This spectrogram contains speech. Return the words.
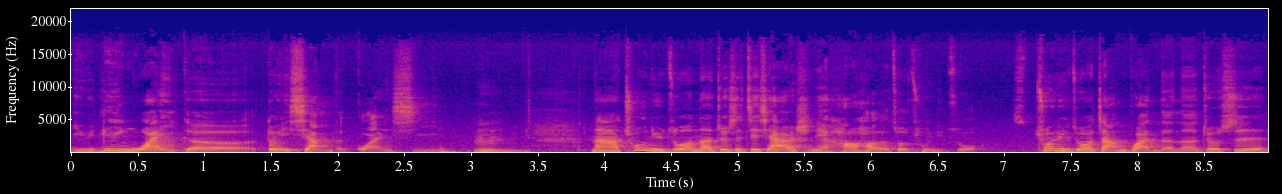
与另外一个对象的关系。嗯，那处女座呢，就是接下来二十年好好的做处女座。处女座掌管的呢，就是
